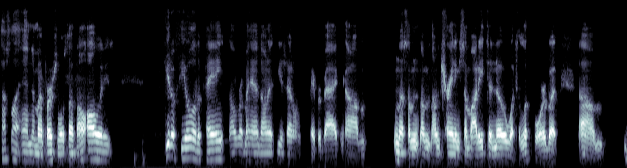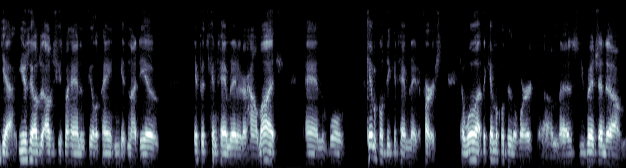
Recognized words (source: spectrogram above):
Tesla and in my personal stuff, I'll always get a feel of the paint. I'll rub my hand on it. Usually I don't use a paper bag, um, unless I'm, I'm, I'm training somebody to know what to look for. But um, yeah, usually I'll, I'll just use my hand and feel the paint and get an idea of if it's contaminated or how much, and we'll chemical decontaminate it first, and we'll let the chemical do the work. Um, as you mentioned, um,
